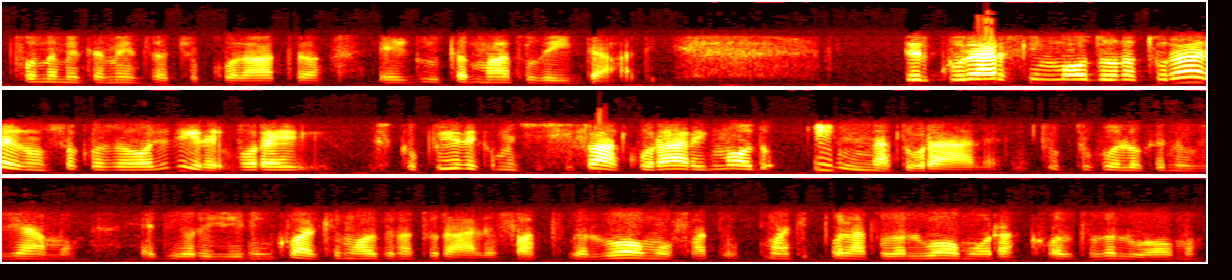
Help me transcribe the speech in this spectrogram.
fondamentalmente la cioccolata e il glutamato dei dadi. Per curarsi in modo naturale non so cosa voglio dire, vorrei scoprire come ci si fa a curare in modo innaturale. Tutto quello che noi usiamo è di origine in qualche modo naturale, fatto dall'uomo, fatto, manipolato dall'uomo, raccolto dall'uomo,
